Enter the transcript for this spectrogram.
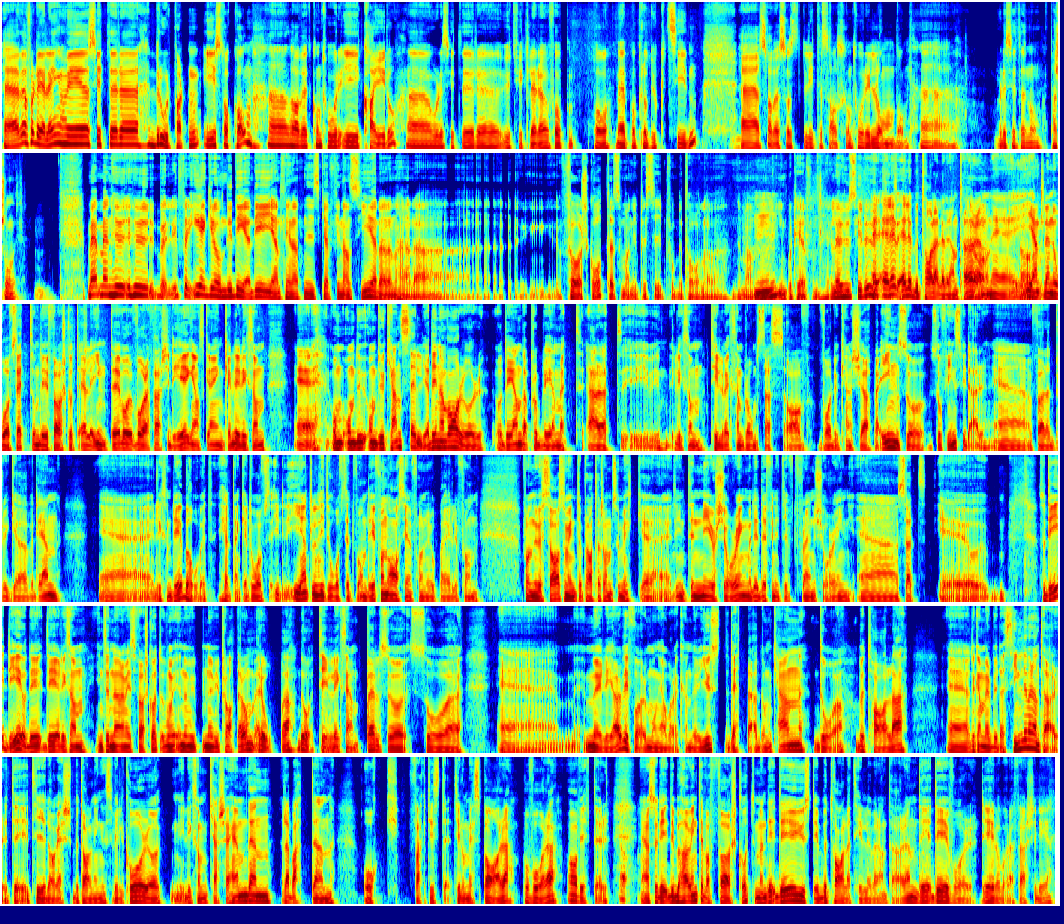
Eh, Vi har fordeling. Vi sitter eh, brorparten i Stockholm. Eh, Da har vi et kontor i Kairo, hvor det sitter utviklere og folk på, med på produktsiden. Eh, Så har vi også et lite salgskontor i London, hvor det sitter noen personer. Men, men hur, hur, för er grundidé, det är egentligen att ni ska finansiera den här uh, förskottet som man i princip får betala när man Mm. importerar från... Eller hur ser det ut? Eller, eller, eller betala leverantören, Ja, eh, ja. egentligen oavsett om det är förskott eller inte. Vår, vår affärsidé är ganska enkel. Det är liksom, eh, om, om, du, om du kan sälja dina varor och det enda problemet är att eh, liksom, tillväxten bromsas av vad du kan köpa in så, så finns vi där eh, för att brygga över den eh, liksom det behovet helt enkelt. Oavsett, egentligen lite oavsett om det är från Asien, från Europa eller från, från USA som vi inte pratat om så mycket. Eh, det är inte nearshoring, men det är definitivt friendshoring. Eh, så, att, eh, så det är det och det, det är liksom inte nödvändigtvis förskott. Och När vi, när vi pratar om Europa då till exempel så, så eh, möjliggör vi för många av våra kunder just detta. De kan då betala då kan man erbjuda sin leverantör tio dagars betalningsvillkor och liksom casha hem den rabatten och faktiskt till och med spara på våra avgifter. Eh, Så det, det behöver inte vara förskott, men det, det är just det, betala till leverantören. Det, det, är, vår, det är hela vår affärsidé.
